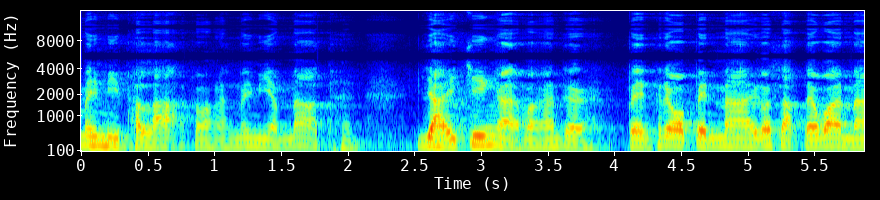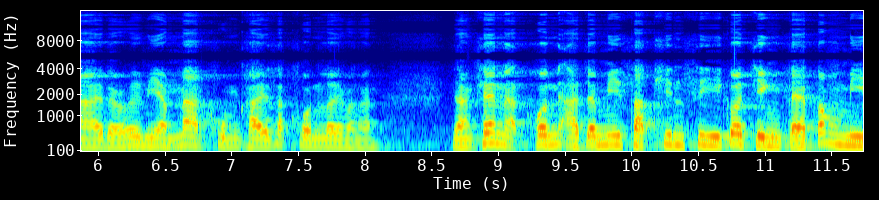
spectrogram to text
ไม่มีพละก็ว่างั้นไม่มีอำนาจ ใหญ่จริงอะว่างั้นแต่เป็นเรียกว่าเป็นนายก็สักแต่ว่านาย แต่ไม่มีอำนาจคุมใครสักคนเลยว่างั้น อย่างเช่นอะคนอาจจะมีสัตทินรีก็จริง แต่ต้องมี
